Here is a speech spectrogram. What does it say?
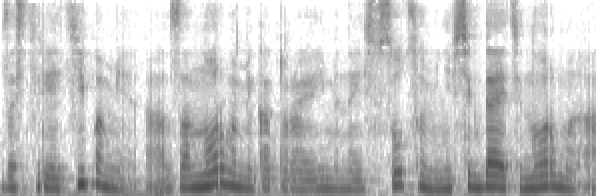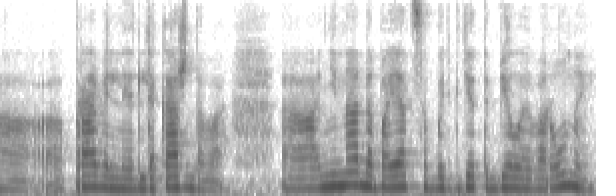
за стереотипами, а, за нормами, которые именно есть в социуме. Не всегда эти нормы а, правильные для каждого. Не надо бояться быть где-то белой вороной.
